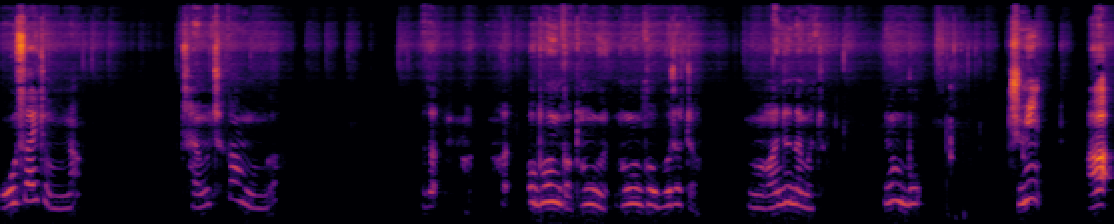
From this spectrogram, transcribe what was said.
오 사이즈 없나? 잘못 착각한 건가? 어, 어 뭔가 방금 방금 그거 보셨죠? 어, 완전 닮았죠. 이건 뭐 주민 아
